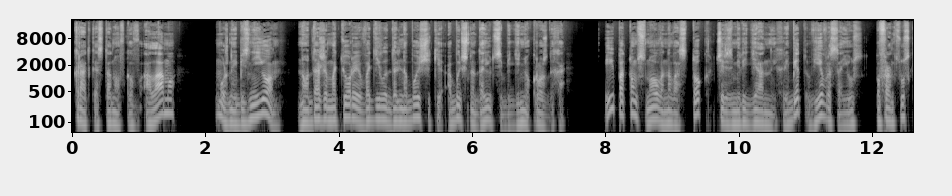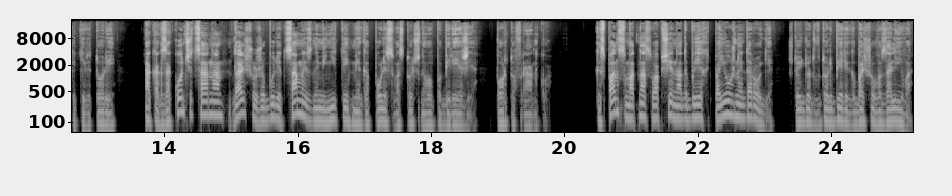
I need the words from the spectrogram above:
Краткая остановка в Аламо, можно и без нее, но даже матерые водилы-дальнобойщики обычно дают себе денек роздыха. И потом снова на восток, через Меридианный хребет, в Евросоюз, по французской территории. А как закончится она, дальше уже будет самый знаменитый мегаполис восточного побережья — Порто-Франко. К испанцам от нас вообще надо бы ехать по южной дороге, что идет вдоль берега Большого залива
